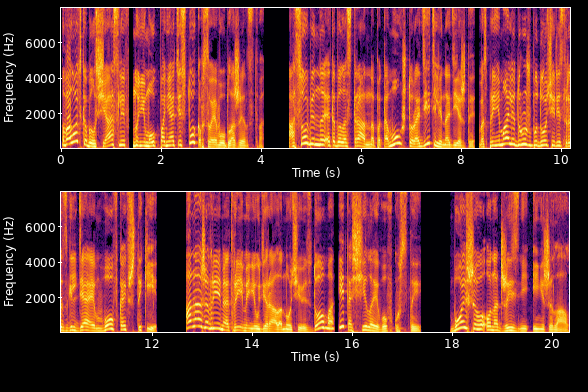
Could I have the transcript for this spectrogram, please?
Володька был счастлив, но не мог понять истоков своего блаженства. Особенно это было странно потому, что родители Надежды воспринимали дружбу дочери с разгильдяем Вовкой в штыки. Она же время от времени удирала ночью из дома и тащила его в кусты. Большего он от жизни и не желал.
